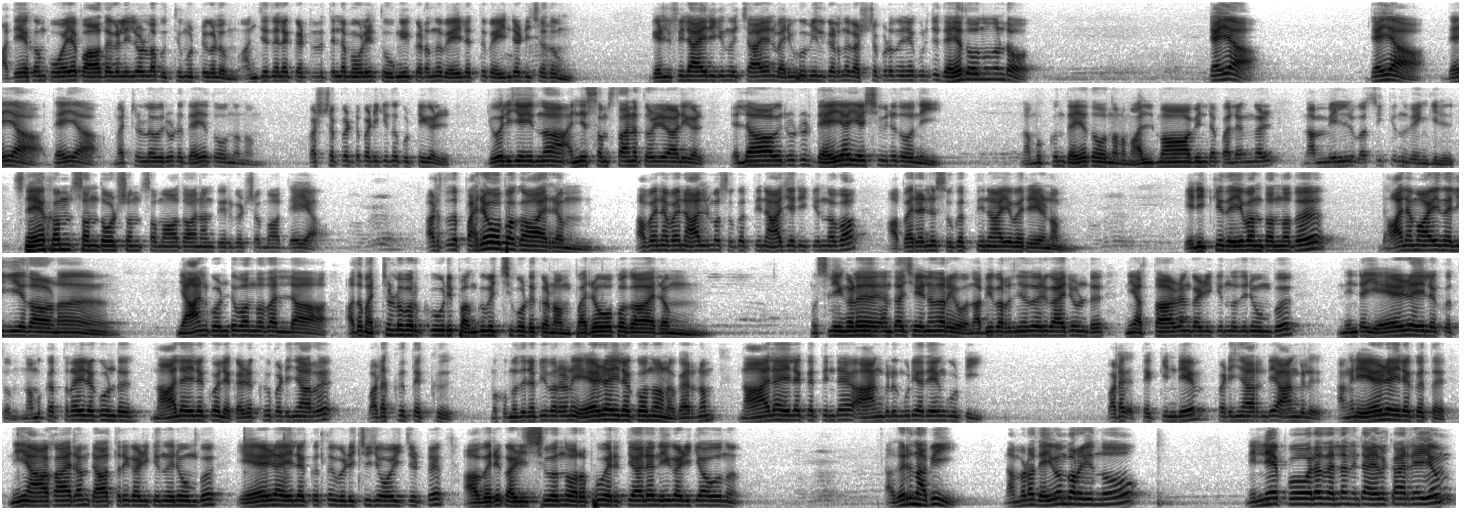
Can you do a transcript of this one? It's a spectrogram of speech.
അദ്ദേഹം പോയ പാതകളിലുള്ള ബുദ്ധിമുട്ടുകളും അഞ്ച് നില കെട്ടിടത്തിന്റെ മുകളിൽ തൂങ്ങിക്കിടന്ന് വെയിലത്ത് പെയിന്റ് അടിച്ചതും ഗൾഫിലായിരിക്കുന്ന ചായൻ മരുഭൂമിയിൽ കിടന്ന് കഷ്ടപ്പെടുന്നതിനെക്കുറിച്ച് ദയ തോന്നുന്നുണ്ടോ? ദയ ദയ ദയ ദയ. മറ്റുള്ളവരോട് ദയ തോന്നണം. കഷ്ടപ്പെട്ട് പഠിക്കുന്ന കുട്ടികൾ ജോലി ചെയ്യുന്ന അന്യസംസ്ഥാന തൊഴിലാളികൾ എല്ലാവരോടും ദയ യേശുവിന് തോന്നി. നമുക്കും ദയ തോന്നണം. ആത്മാവിന്റെ ഫലങ്ങൾ നമ്മിൽ വസിക്കുന്നുവെങ്കിൽ സ്നേഹം സന്തോഷം സമാധാനം ദീർഘക്ഷമ ദയ. അടുത്തത് പരോപകാരം. അവനവൻ ആത്മസുഖത്തിന് ആചരിക്കുന്നവ അപരന് സുഖത്തിനായി വരേണം. എനിക്ക് ദൈവം തന്നത് ദാനമായി നൽകിയതാണ്. ഞാൻ കൊണ്ടുവന്നതല്ല അത് മറ്റുള്ളവർക്ക് കൂടി പങ്കുവെച്ച് കൊടുക്കണം. പരോപകാരം. മുസ്ലിങ്ങൾ എന്താ ചെയ്യണമെന്നറിയോ നബി പറഞ്ഞത് ഒരു കാര്യമുണ്ട്. നീ അത്താഴം കഴിക്കുന്നതിന് മുമ്പ് നിന്റെ ഏഴ് ഇലക്കത്തും നമുക്ക് എത്ര ഇലക്കമുണ്ട് നാല് ഇലക്കമല്ലേ കിഴക്ക് പടിഞ്ഞാറ് വടക്ക് തെക്ക്. മുഹമ്മദ് നബി പറയണ ഏഴ് ഇലക്കം എന്നാണ്. കാരണം നാല് ഇലക്കത്തിന്റെ ആംഗിളും കൂടി അദ്ദേഹം കൂട്ടി. വട തെക്കിന്റെയും പടിഞ്ഞാറിന്റെയും ആംഗിൾ. അങ്ങനെ ഏഴ് ഇലക്കത്ത് നീ ആഹാരം രാത്രി കഴിക്കുന്നതിന് മുമ്പ് ഏഴ് ഇലക്കത്ത് വിളിച്ചു ചോദിച്ചിട്ട് അവർ കഴിച്ചു എന്ന് ഉറപ്പ് വരുത്തിയാലേ നീ കഴിക്കാവൂന്ന്. അതൊരു നബി. നമ്മുടെ ദൈവം പറയുന്നു നിന്നെപ്പോലെ തന്നെ നിന്റെ അയൽക്കാരനെയും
